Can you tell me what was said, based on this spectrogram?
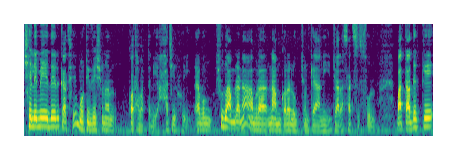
ছেলে মেয়েদের কাছে মোটিভেশনাল কথাবার্তা নিয়ে হাজির হই এবং শুধু আমরা না আমরা নাম করা লোকজনকে আনি যারা সাকসেসফুল বা তাদেরকে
